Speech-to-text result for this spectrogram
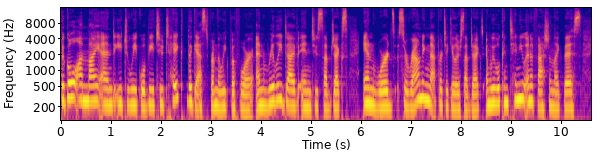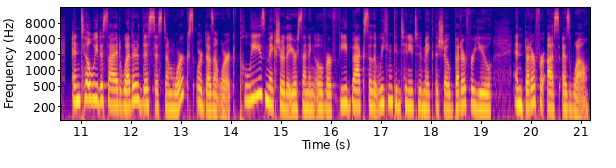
The goal on my end each week will be to take the guest from the week before and really dive into subjects and words surrounding that particular subject. And we will continue in a fashion like this until we decide whether this system works or doesn't work. Please make sure that you're sending over feedback so that we can continue to make the show better for you and better for us as well.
